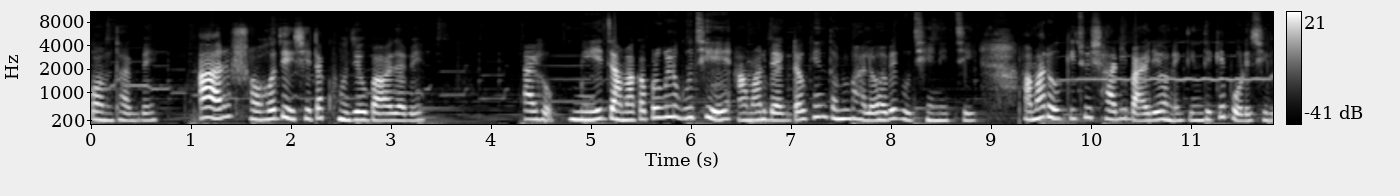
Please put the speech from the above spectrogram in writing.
কম থাকবে। আর সহজে সেটা খুঁজেও পাওয়া যাবে। যাই হোক, মেয়ের জামা কাপড়গুলো গুছিয়ে আমার ব্যাগটাও কিন্তু আমি ভালোভাবে গুছিয়ে নিচ্ছি। আমারও কিছু শাড়ি বাইরে অনেক দিন থেকে পড়েছিল।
